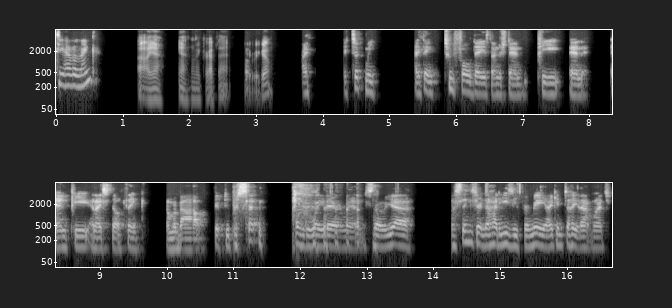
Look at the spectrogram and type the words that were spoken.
Do you have a link? Oh yeah, yeah. Let me grab that. There we go. I it took me, I think, two full days to understand P and NP, and I still think I'm about 50% of the way there, man. So, yeah, those things are not easy for me. I can tell you that much.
